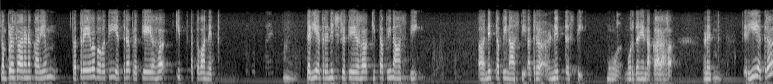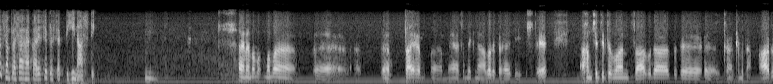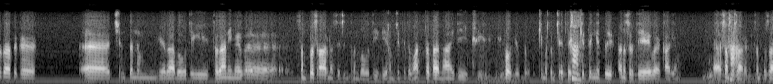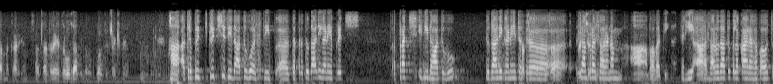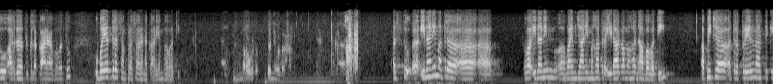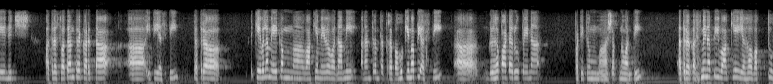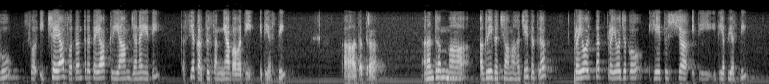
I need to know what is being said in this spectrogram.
सम्प्रसारणकार्यं तत्र एव भवति यत्र प्रत्ययः कित् अथवा नेत्। हम्म। तर्हि अत्र निच् प्रत्ययः कित् अपि नास्ति। नित् अपि नास्ति अत्र णित् अस्ति मूर्धने नकारः णित्। हम्म। तर्हि अत्र सम्प्रसारणकार्यस्य प्रसक्तिः नास्ति। हम्म। मम प्रायः मया सम्यक् न अवगतः इति विषये अहं चिन्तितवान् सार्वधातुक क्षम्यताम् आर्धधातुक चिन्तनं यदा भवति तदानीमेव सम्प्रसारणस्य चिन्तनं भवति इति अहं चिन्तितवान् तथा न इति भवति किमर्थं चेत् कित्तिङ् अनुसृत्य एव कार्यं सम्प्रसारण सम्प्रसारणकार्यं तत्र यत्र कुत्रापि भवितुं शक्यते हा अत्र पृच् पृच् इति धातुः अस्ति तत्र तुदादिगणे पृच् प्रच् इति धातुः तुदादिगणे तत्र सम्प्रसारणं भवति तर्हि सार्वधातुकलकारः भवतु अर्धधातुकलकारः भवतु उभयत्र सम्प्रसारणकार्यं भवति धन्यवादः अस्तु इदानीम् अत्र इदानीं वयं जानीमः, अत्र इडागमः न भवति। अपि च अत्र प्रेरणार्थके निच्, अत्र स्वतन्त्रकर्ता इति अस्ति। तत्र केवलम् एकं वाक्यमेव वदामि। अनन्तरं तत्र बहु किमपि अस्ति। गृहपाठरूपेण पठितुं शक्नुवन्ति। अत्र कस्मिन्नपि वाक्ये यः वक्तुः स्व, इच्छया, स्वतन्त्रतया क्रियाँ जनयति, तस्य कर्तृसंज्ञा भवति इति अस्ति। तत्र अनन्तरम् अग्रे गच्छामः चेत् तत्र प्रयो, तत् प्रयोजको हेतुश्च इति इति अपि अस्ति।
